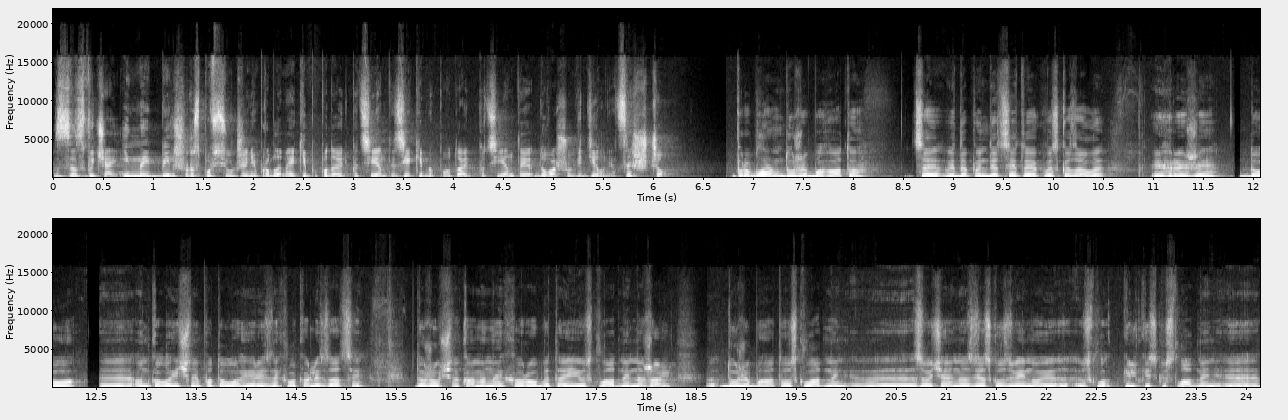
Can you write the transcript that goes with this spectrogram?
зазвичай і найбільш розповсюджені проблеми, які попадають пацієнти, з якими попадають пацієнти до вашого відділення, це що? Проблем дуже багато. Це від апендициту, як ви сказали, і грижі до е, онкологічної патології різних локалізацій, до жовчно-кам'яної хвороби та її ускладнень. На жаль, дуже багато ускладнень. Е, звичайно, в зв'язку з війною ускла- кількість ускладнень е,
